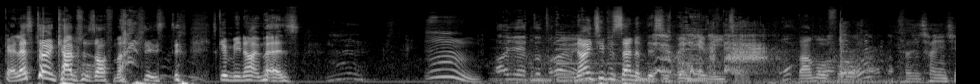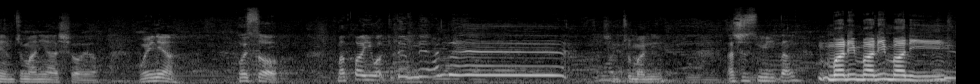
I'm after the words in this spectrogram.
Okay, let's turn captions off, man. It's, it's giving me nightmares. Mm. 아얘또 돌아요. 90% of this has been him eating. But I'm all for it. 사실 찬영 씨는 좀 많이 아쉬워요. 왜냐? 벌써 맞바이 왔기 때문에 안 돼. 지금 좀 많이 아쉽습니다. Money, money, money.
